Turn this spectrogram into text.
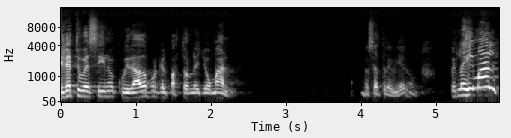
Dile a tu vecino, cuidado porque el pastor leyó mal. No se atrevieron. Pues leí mal.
